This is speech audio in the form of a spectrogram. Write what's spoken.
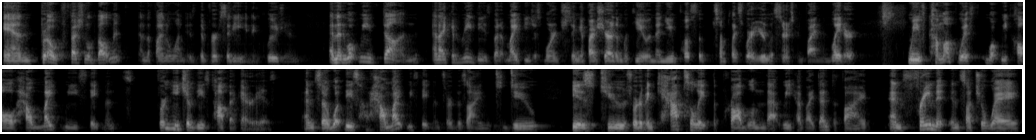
and oh, professional development. And the final one is diversity and inclusion. And then what we've done, and I could read these, but it might be just more interesting if I share them with you and then you post them someplace where your listeners can find them later. We've come up with what we call how might we statements for mm-hmm. each of these topic areas. And so what these how might we statements are designed to do is to sort of encapsulate the problem that we have identified and frame it in such a way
